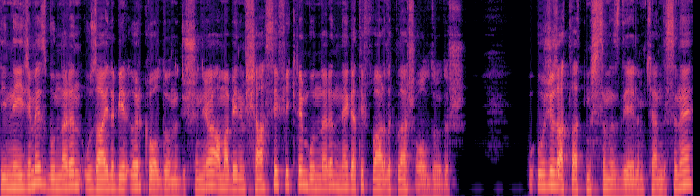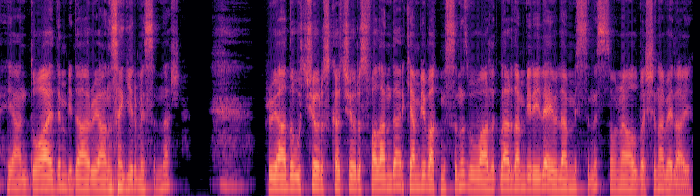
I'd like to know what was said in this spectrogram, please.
Dinleyicimiz bunların uzaylı bir ırk olduğunu düşünüyor ama benim şahsi fikrim bunların negatif varlıklar olduğudur. Ucuz atlatmışsınız diyelim kendisine. Yani dua edin bir daha rüyanıza girmesinler. Rüyada uçuyoruz, kaçıyoruz falan derken bir bakmışsınız bu varlıklardan biriyle evlenmişsiniz. Sonra al başına belayı.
